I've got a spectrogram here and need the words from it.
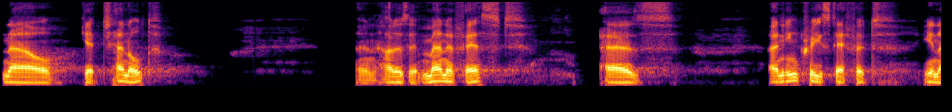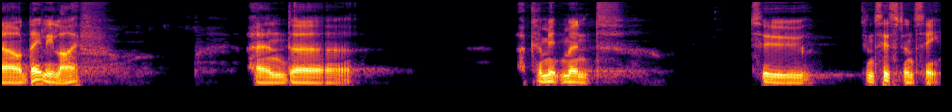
now get channeled? And how does it manifest as an increased effort in our daily life and uh, a commitment to consistency?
